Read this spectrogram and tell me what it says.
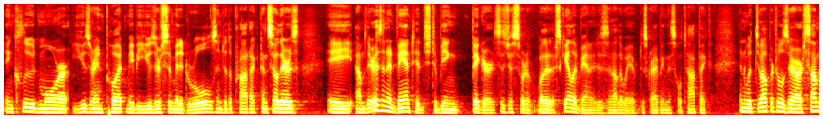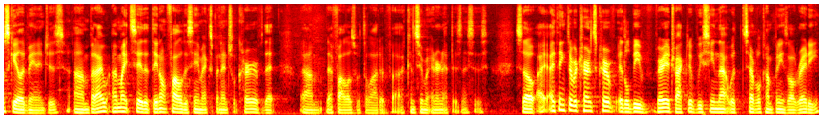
include more user input, maybe user submitted rules into the product. And so there's a um, there is an advantage to being bigger. This is just sort of whether the scale advantage is another way of describing this whole topic. And with developer tools, there are some scale advantages, um, but I, I, might say that they don't follow the same exponential curve that um, that follows with a lot of uh, consumer internet businesses. So I, I, think the returns curve it'll be very attractive. We've seen that with several companies already,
